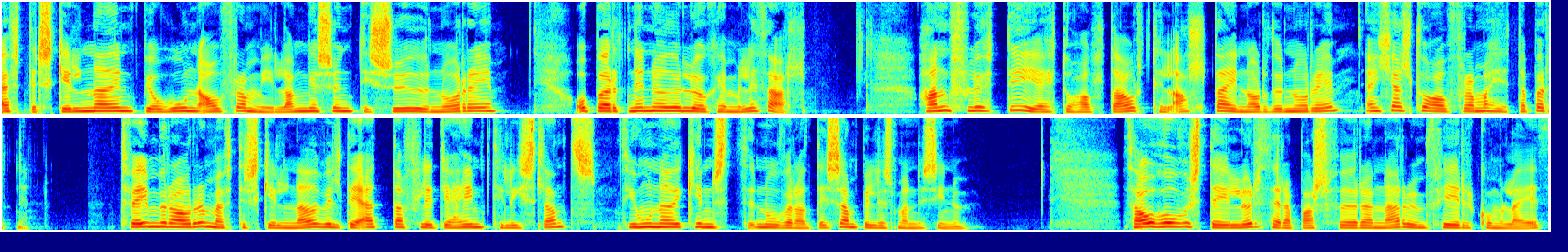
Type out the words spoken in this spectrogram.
Eftir skilnaðin bjó hún áfram í Langesund í Suður Noregi og börnin höfðu lögheimili þar. Hann flutti í eitt og hálft ár til Alta í Norður Noregi en hjælt þú áfram að hitta börnin. Tveimur árum eftir skilnað vildi Edda flytja heim til Íslands því hún hafi kynst núverandi sambilismanni sínum. Þá hófu steilur þeirra basföðurannar um fyrirkomulægið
